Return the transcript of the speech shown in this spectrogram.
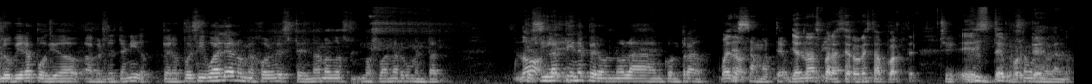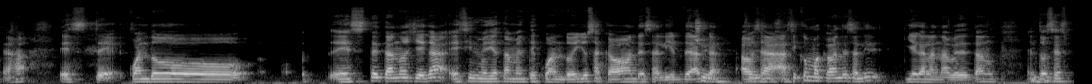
lo hubiera podido haber detenido. Pero pues igual a lo mejor este, nada más nos, nos van a argumentar no, que sí la eh, tiene, pero no la ha encontrado. Bueno, Es amateur ya nada más para cerrar esta parte. Sí, Este, Sí, porque porque, ajá, este, cuando este Thanos llega, es inmediatamente cuando ellos acababan de salir de Sí, Asgard. o sí, sea, sí, sí. así como acaban de salir, llega la nave de Thanos. Entonces,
